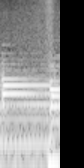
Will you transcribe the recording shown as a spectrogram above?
Oh.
